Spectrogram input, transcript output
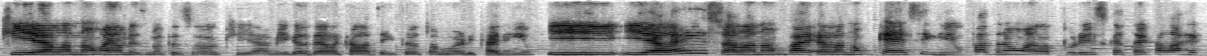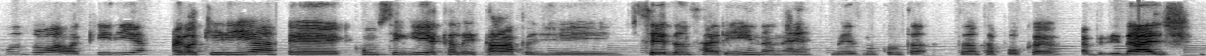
que ela não é a mesma pessoa que a amiga dela, que ela tem tanto amor e carinho. E, e ela é isso, ela não vai, ela não quer seguir o padrão, ela por isso que até que ela recusou, ela queria, ela queria é, conseguir aquela etapa de ser dançarina, né? Mesmo com ta- tanta pouca habilidade.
